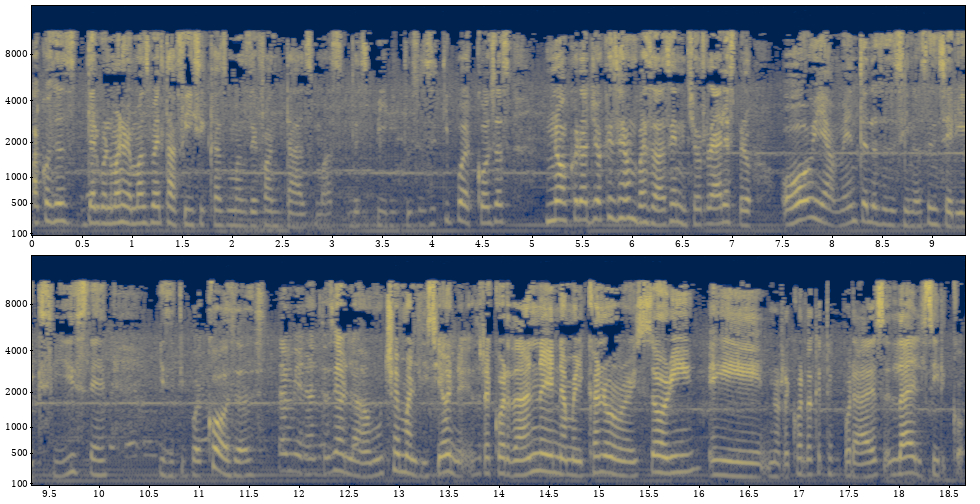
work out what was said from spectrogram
a cosas de alguna manera más metafísicas, más de fantasmas, de espíritus, ese tipo de cosas. No creo yo que sean basadas en hechos reales, pero obviamente los asesinos en serie existen y ese tipo de cosas. También antes se hablaba mucho de maldiciones. ¿Recuerdan en American Horror Story? Eh, no recuerdo qué temporada es, la del circo,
